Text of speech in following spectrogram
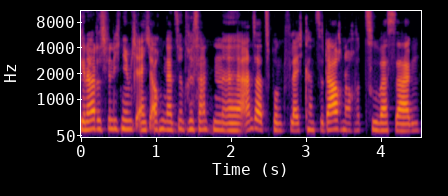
Genau, das finde ich nämlich eigentlich auch einen ganz interessanten äh, Ansatzpunkt. Vielleicht kannst du da auch noch zu was sagen,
